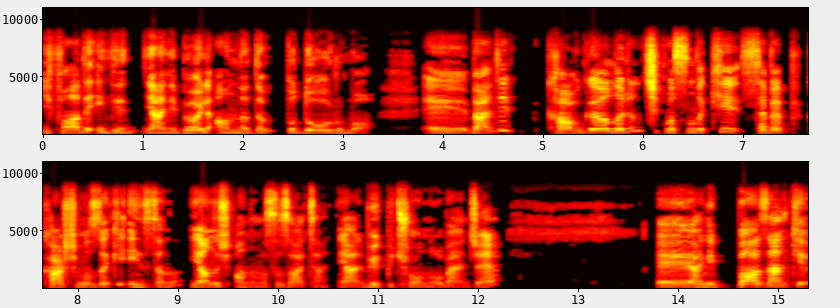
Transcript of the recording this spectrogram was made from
ifade edin. Yani böyle anladım. Bu doğru mu? E, bence kavgaların çıkmasındaki sebep karşımızdaki insanın yanlış anlaması zaten. Yani büyük bir çoğunluğu bence. Ee, hani bazen ki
